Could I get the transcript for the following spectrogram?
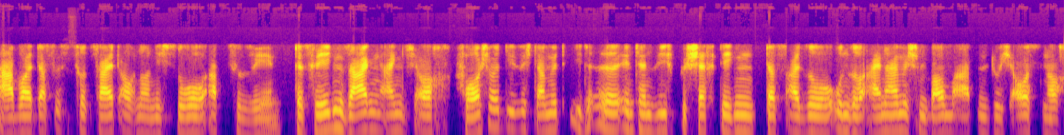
Aber das ist zurzeit auch noch nicht so abzusehen. Deswegen sagen eigentlich auch Forscher, die sich damit äh, intensiv beschäftigen, dass also unsere einheimischen Baumarten durchaus noch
